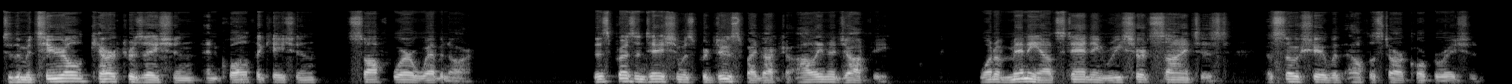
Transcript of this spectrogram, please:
to the Material Characterization and Qualification Software webinar. This presentation was produced by Dr. Ali Najafi, one of many outstanding research scientists associated with AlphaStar Corporation.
